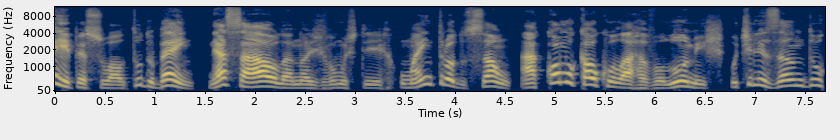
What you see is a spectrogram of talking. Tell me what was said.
aí, pessoal, tudo bem? Nessa aula, nós vamos ter uma introdução a como calcular volumes utilizando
